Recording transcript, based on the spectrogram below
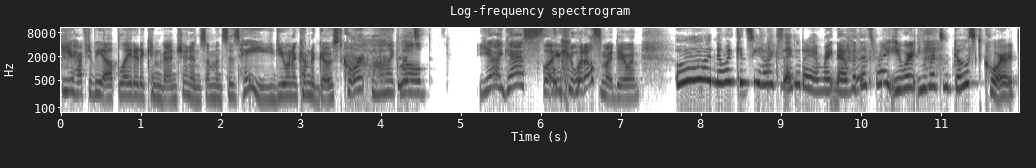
You have to be up late at a convention and someone says, Hey, do you want to come to Ghost Court? And I'm like, Well, yeah, I guess. Like, what else am I doing? Oh, no one can see how excited I am right now, but that's right. You were you went to Ghost Court.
